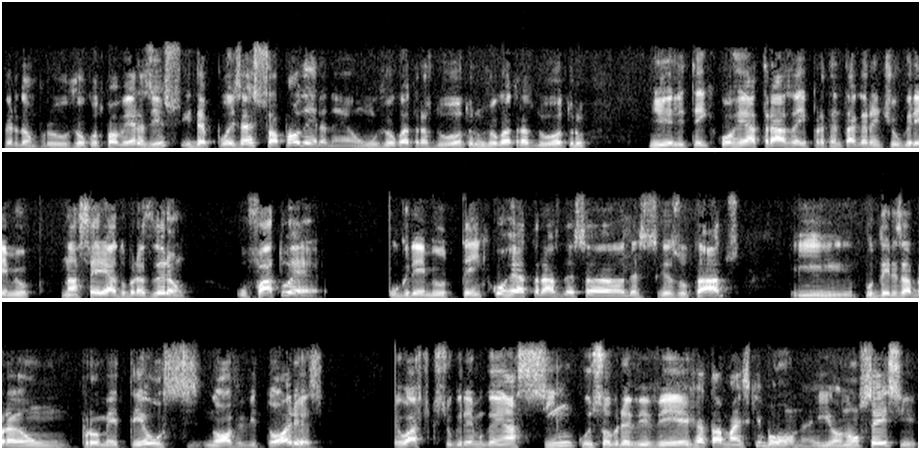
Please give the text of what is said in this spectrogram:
perdão, para o jogo contra o Palmeiras, isso. E depois é só pauleira, né? Um jogo atrás do outro, um jogo atrás do outro. E ele tem que correr atrás aí para tentar garantir o Grêmio na Série A do Brasileirão. O fato é, o Grêmio tem que correr atrás dessa, desses resultados. E o Denis Abraão prometeu nove vitórias. Eu acho que se o Grêmio ganhar cinco e sobreviver, já tá mais que bom, né? E eu não sei se.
